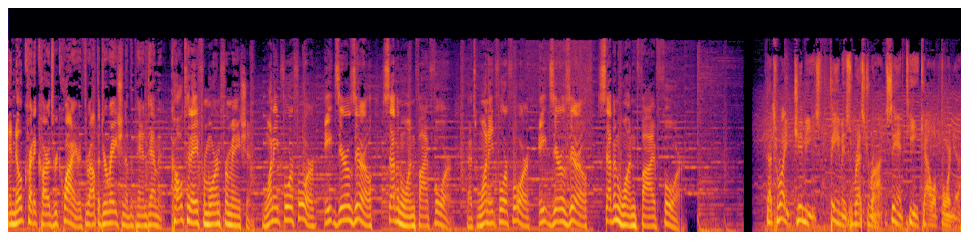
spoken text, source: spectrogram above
and no credit cards required throughout the duration of the pandemic. Call today for more information. 1 844 800 7154. That's 1 844 800 7154. That's right, Jimmy's famous restaurant, Santee, California.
